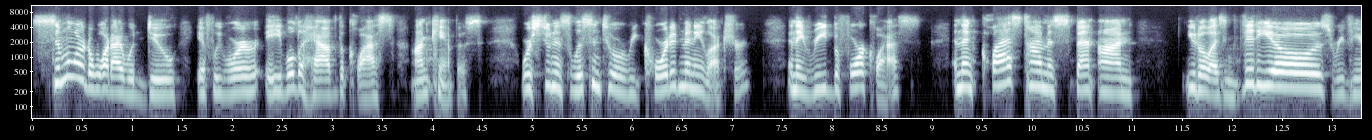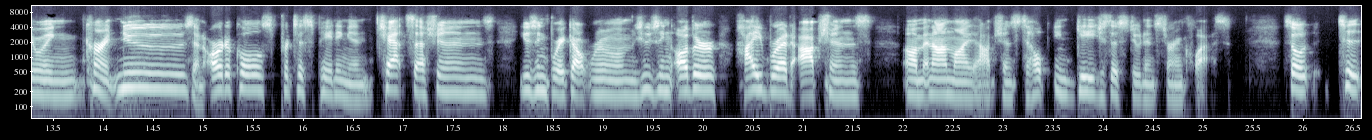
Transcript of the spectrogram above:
similar to what I would do if we were able to have the class on campus, where students listen to a recorded mini lecture and they read before class. And then class time is spent on utilizing videos, reviewing current news and articles, participating in chat sessions, using breakout rooms, using other hybrid options um, and online options to help engage the students during class. So to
